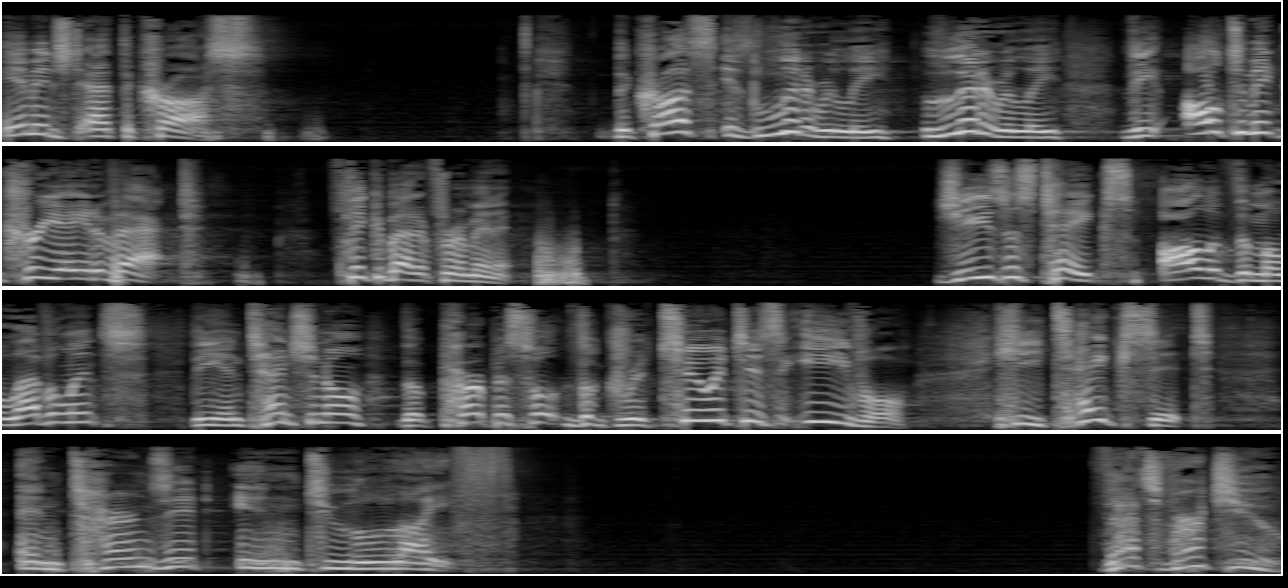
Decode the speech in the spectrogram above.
imaged at the cross. The cross is literally, literally the ultimate creative act. Think about it for a minute. Jesus takes all of the malevolence the intentional, the purposeful, the gratuitous evil, he takes it and turns it into life. That's virtue.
